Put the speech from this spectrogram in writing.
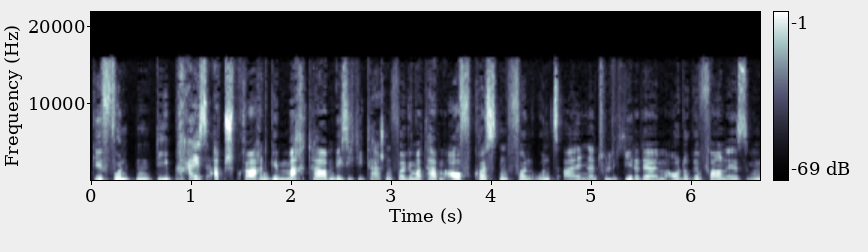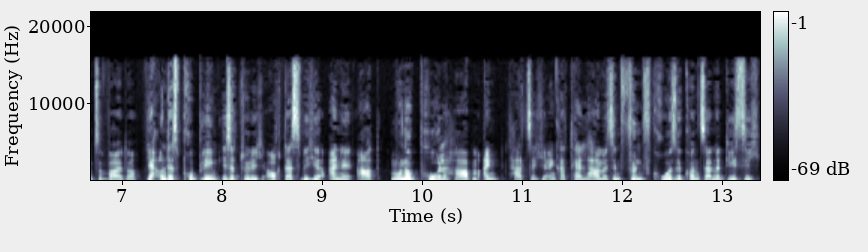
gefunden, die Preisabsprachen gemacht haben, die sich die Taschen voll gemacht haben, auf Kosten von uns allen natürlich. Jeder, der im Auto gefahren ist und so weiter. Ja, und das Problem ist natürlich auch, dass wir hier eine Art Monopol haben, ein, tatsächlich ein Kartell haben. Es sind fünf große Konzerne, die sich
